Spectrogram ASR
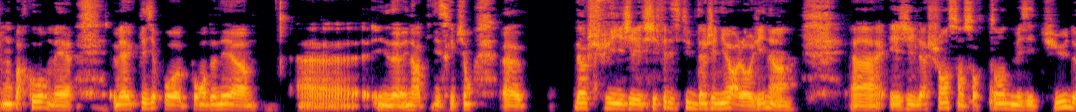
mon parcours, mais, mais avec plaisir pour, pour en donner euh, euh une, une, rapide description. Euh, donc je suis, j'ai, fait des études d'ingénieur à l'origine euh, et j'ai eu la chance en sortant de mes études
